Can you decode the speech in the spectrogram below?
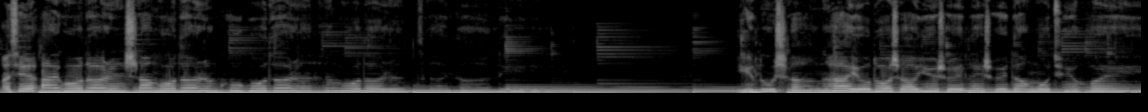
那些爱过的人、伤过的人、哭过的人、恨过的人在哪里？一路上还有多少雨水、泪水等我去回忆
